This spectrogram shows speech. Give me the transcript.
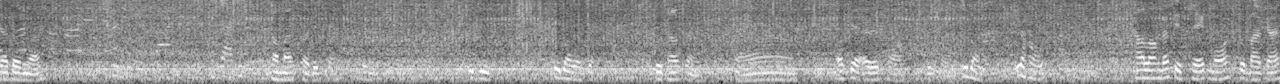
ยาดมเหรอ How much for this one? Two dollars. yeah. 2,000. Ah. Okay, I will try this one. Two dollars. Yeah, how? How long does it take more to Bagan?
